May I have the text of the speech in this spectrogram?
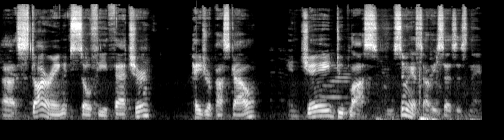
uh, starring Sophie Thatcher, Pedro Pascal, and Jay Duplass. I'm assuming that's how he says his name.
